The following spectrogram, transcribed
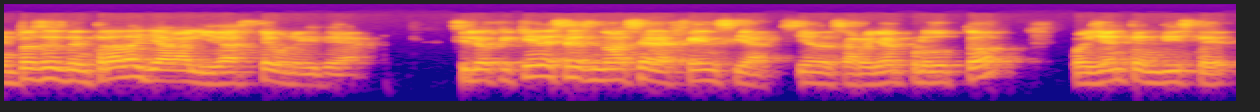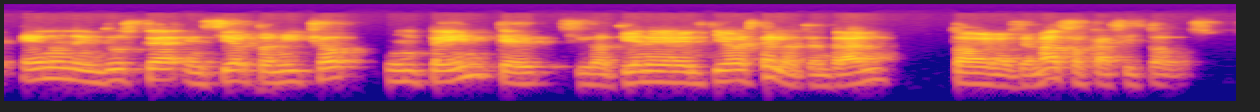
Entonces, de entrada ya validaste una idea. Si lo que quieres es no hacer agencia, sino desarrollar producto, pues ya entendiste en una industria, en cierto nicho, un pain que si lo tiene el tío este, lo tendrán todos los demás o casi todos.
